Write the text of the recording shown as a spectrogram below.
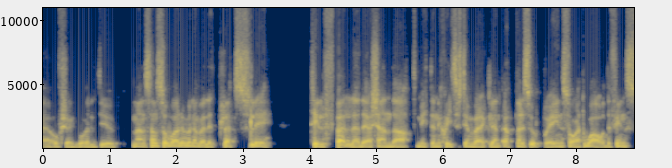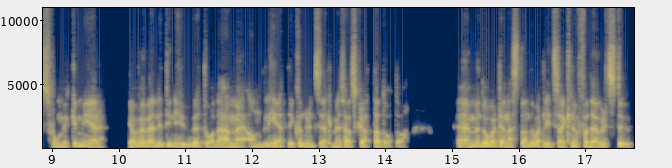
Eh, och försökte gå väldigt djupt. Men sen så var det väl en väldigt plötslig tillfälle där jag kände att mitt energisystem verkligen öppnades upp och jag insåg att wow, det finns så mycket mer. Jag var väldigt inne i huvudet då. Det här med andlighet, det kunde du inte säga till mig så jag skrattat åt då. Eh, men då var jag nästan, då var lite så här knuffad över ett stup.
